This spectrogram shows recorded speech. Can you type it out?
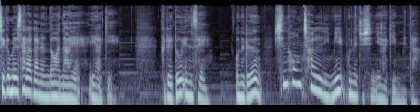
지금을 살아가는 너와 나의 이야기. 그래도 인생. 오늘은 신홍철 님이 보내주신 이야기입니다.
